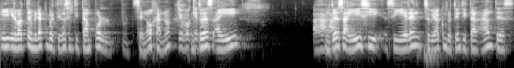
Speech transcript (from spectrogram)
y el vato termina convirtiéndose en titán por... se enoja, ¿no? Entonces ahí entonces ahí, si, si Eren se hubiera convertido en titán antes,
